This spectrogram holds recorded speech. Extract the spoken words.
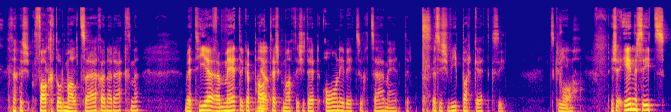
da ist Faktor mal 10 können rechnen. Wenn du hier einen metrigen Putt Ja. hast gemacht, ist er dort ohne Witz auf 10 Meter. Es war wie Parkett. Gewesen, das Green. Boah. Ist einerseits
